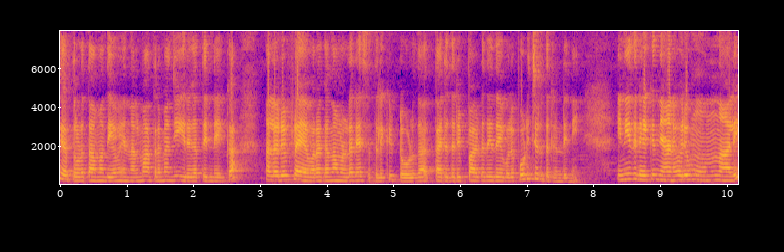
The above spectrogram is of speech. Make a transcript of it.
ചേർത്ത് കൊടുത്താൽ മതിയാവും എന്നാൽ മാത്രമേ ആ ജീരകത്തിന്റെയൊക്കെ നല്ലൊരു ഫ്ലേവറൊക്കെ നമ്മളുടെ രസത്തിൽ കിട്ടുള്ളൂ തരിതരിപ്പായിട്ട് ഇത് ഇതേപോലെ പൊടിച്ചെടുത്തിട്ടുണ്ട് ഇനി. ഇനി ഇതിലേക്ക് ഞാൻ ഒരു മൂന്ന് നാല്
